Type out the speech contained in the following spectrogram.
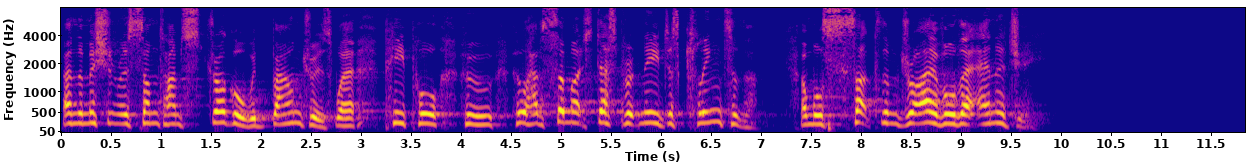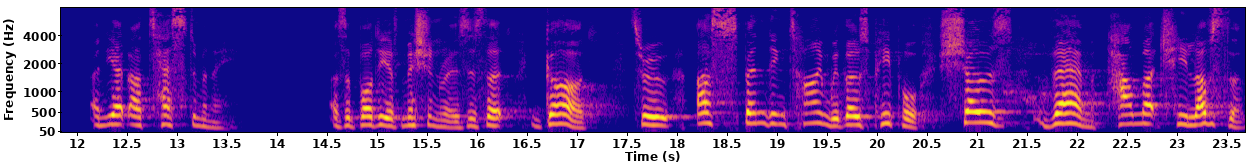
And the missionaries sometimes struggle with boundaries where people who, who have so much desperate need just cling to them and will suck them dry of all their energy. And yet, our testimony as a body of missionaries is that God, through us spending time with those people, shows them how much He loves them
